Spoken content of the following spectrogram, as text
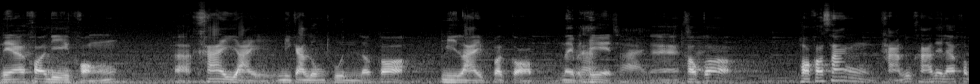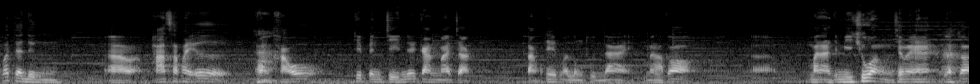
เนี่ยข้อดีของอาค่ายใหญ่มีการลงทุนแล้วก็มีรายประกอบในประเทศใช่นะฮะเขาก็พอเขาสร้างฐานลูกค้าได้แล้วเขาก็จะดึงพาร์ทซัพพลายเออร์ของเขาที่เป็นจีนด้วยกันมาจากต่างประเทศมาลงทุนได้ มันก็เอ่อมันอาจจะมีช่วงใช่ไหมฮะแล้วก็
